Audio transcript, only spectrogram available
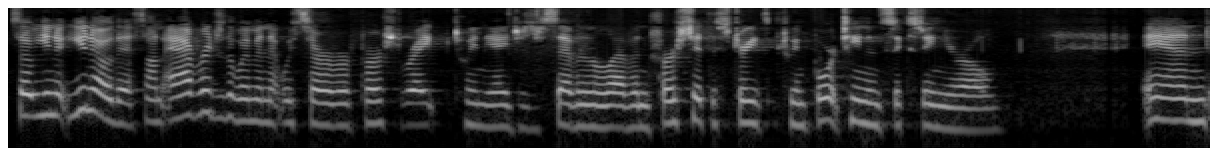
so you know, you know this. On average, the women that we serve are first rate between the ages of seven and eleven. First hit the streets between fourteen and sixteen year old, and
